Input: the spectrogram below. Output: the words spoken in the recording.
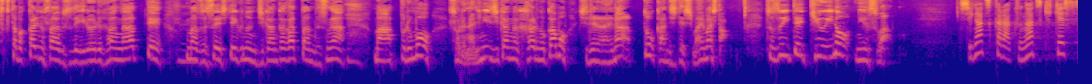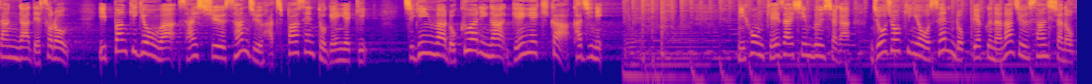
作ったばっかりのサービスでいろいろ批判があって、まず制していくのに時間かかったんですが、まあ、アップルもそれなりに時間がかかるのかもしれないな、と感じてしまいました。続いて9位のニュースは、4月から9月期決算が出揃う。一般企業は最終38%減益。地銀は6割が減益か赤字に。日本経済新聞社が上場企業1673社の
